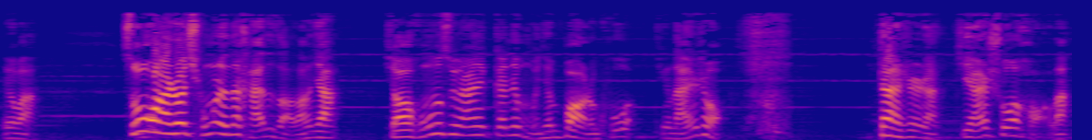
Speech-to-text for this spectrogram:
对吧？俗话说，穷人的孩子早当家。小红虽然跟着母亲抱着哭，挺难受，但是呢，既然说好了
